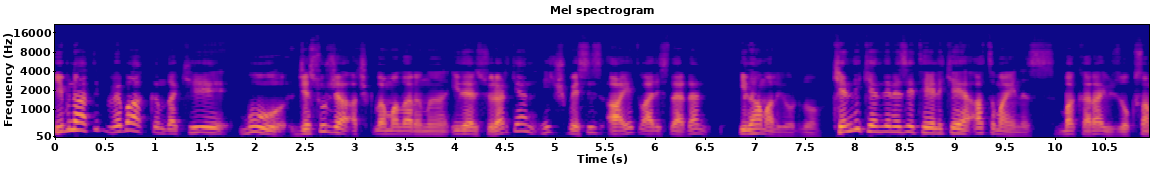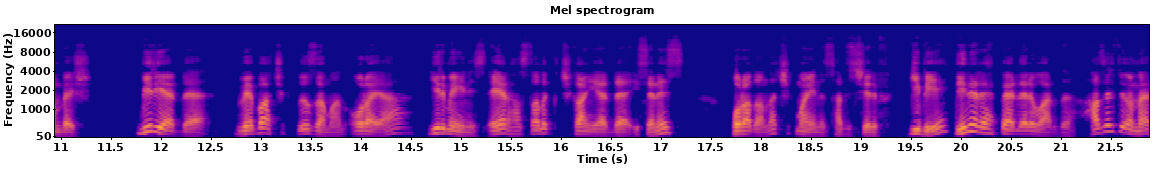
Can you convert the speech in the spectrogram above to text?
İbn Hatip veba hakkındaki bu cesurca açıklamalarını ileri sürerken hiç şüphesiz ayet ve hadislerden ilham alıyordu. Kendi kendinizi tehlikeye atmayınız. Bakara 195. Bir yerde veba çıktığı zaman oraya girmeyiniz. Eğer hastalık çıkan yerde iseniz oradan da çıkmayınız hadis-i şerif gibi dini rehberleri vardı. Hazreti Ömer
